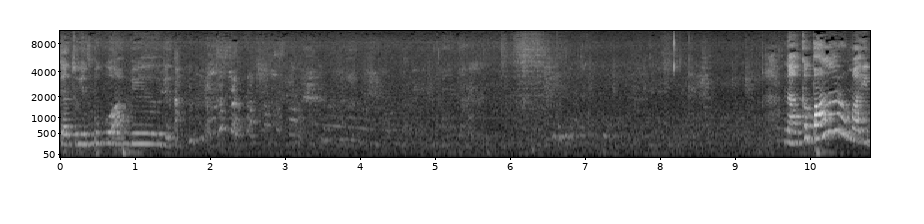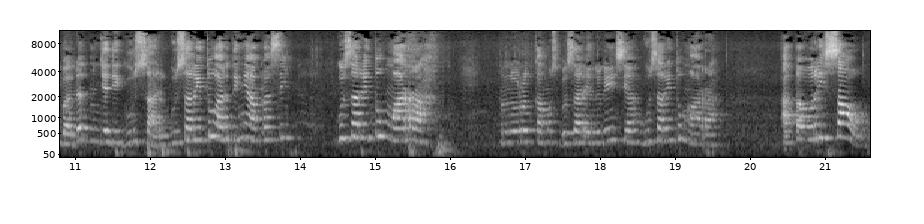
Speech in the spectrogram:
Jatuhin buku ambil gitu. Nah, kepala rumah ibadat menjadi gusar. Gusar itu artinya apa sih? Gusar itu marah. Menurut Kamus Besar Indonesia, gusar itu marah atau risau.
